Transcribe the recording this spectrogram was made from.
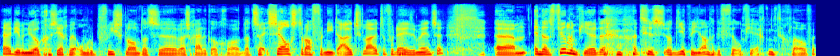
die hebben nu ook gezegd bij Omroep Friesland dat ze waarschijnlijk ook gewoon, dat ze celstraffen niet uitsluiten voor deze mensen. Um, en dat filmpje, dat is, Jip en Janneke filmpje, echt niet te geloven.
